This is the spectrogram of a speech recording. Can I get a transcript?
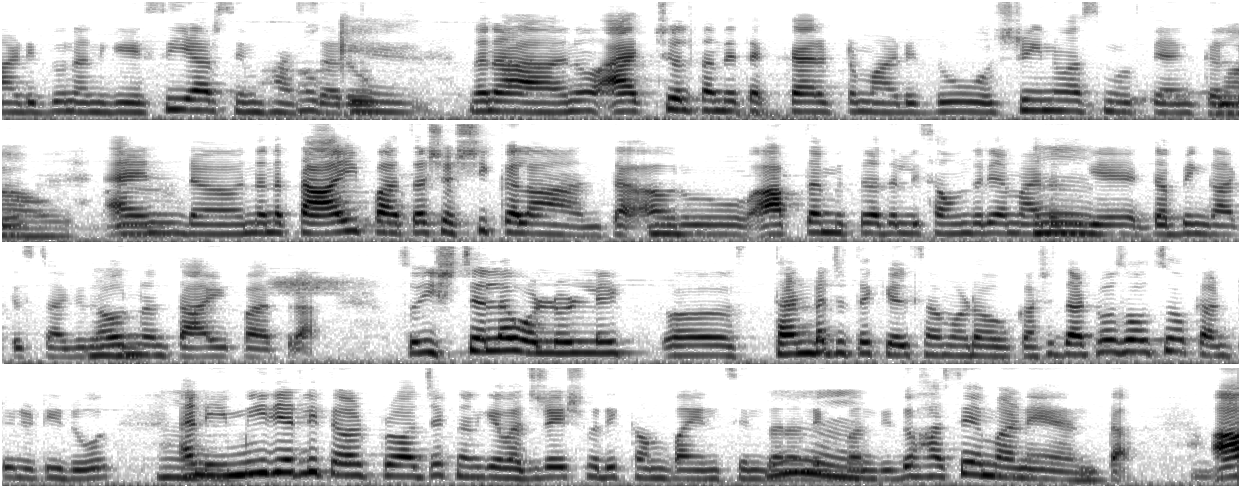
ಮಾಡಿದ್ದು ನನಗೆ ಸಿ ಆರ್ ಸಿಂಹ ಸರ್ ನನ್ನ ಏನು ಆಕ್ಚುಯಲ್ ತಂದೆ ಕ್ಯಾರೆಕ್ಟರ್ ಮಾಡಿದ್ದು ಶ್ರೀನಿವಾಸ್ ಮೂರ್ತಿ ಅಂಕಲ್ ಅಂಡ್ ನನ್ನ ತಾಯಿ ಪಾತ್ರ ಶಶಿಕಲಾ ಅಂತ. ಅವರು ಆಪ್ತ ಮಿತ್ರದಲ್ಲಿ ಸೌಂದರ್ಯ ಮೇಡಮ್ಗೆ ಡಬ್ಬಿಂಗ್ ಆರ್ಟಿಸ್ಟ್ ಆಗಿದ್ರು. ಅವ್ರು ನನ್ನ ತಾಯಿ ಪಾತ್ರ. ಸೊ ಇಷ್ಟೆಲ್ಲ ಒಳ್ಳೊಳ್ಳೆ ತಂಡ ಜೊತೆ ಕೆಲಸ ಮಾಡೋ ಅವಕಾಶ. That was also continuity role and immediately third project ನನಗೆ ವಜ್ರೇಶ್ವರಿ ಕಂಬೈನ್ಸ್ ಇಂದ ನನಗೆ ಬಂದಿದ್ದು. ಹಸೆ ಮನೆ ಅಂತ ಆ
